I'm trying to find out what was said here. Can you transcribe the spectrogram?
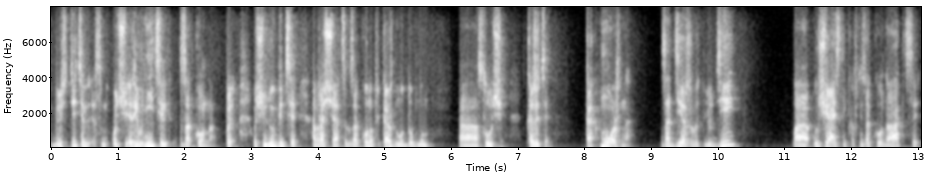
блюститель, очень ревнитель закона. Вы очень любите обращаться к закону при каждом удобном э, случае. Скажите, как можно задерживать людей, участников незаконной акции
